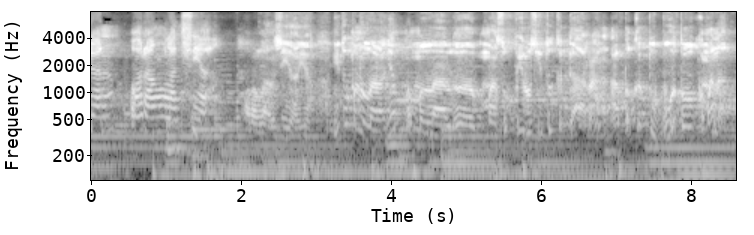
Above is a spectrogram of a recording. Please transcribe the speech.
dan orang lansia. Orang lansia ya, itu penularannya melalui masuk virus itu ke darah atau ke tubuh atau ke mana?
